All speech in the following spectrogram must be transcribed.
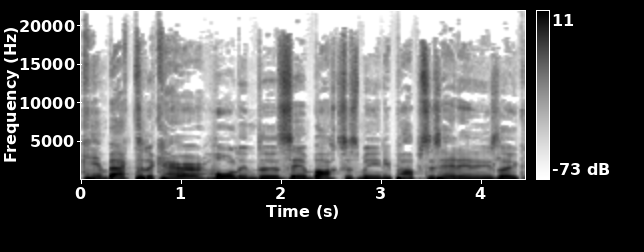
Came back to the car holding the same box as me, and he pops his head in, and he's like,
